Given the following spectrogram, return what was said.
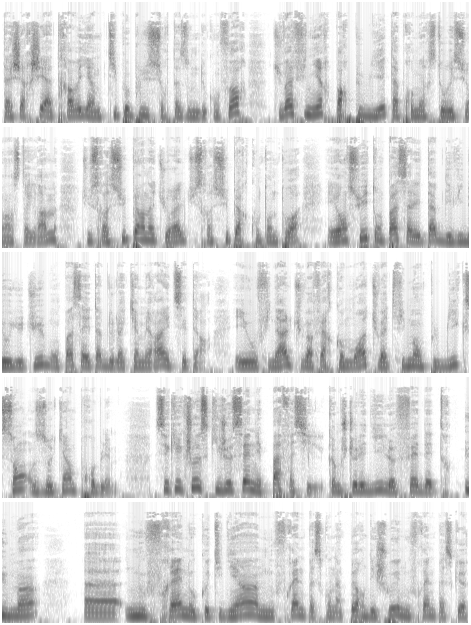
tu as cherché à travailler un petit peu plus sur ta zone de confort, tu vas finir par publier ta première story sur Instagram, tu seras super naturel, tu seras super content de toi, et ensuite on passe à l'étape des vidéos YouTube, on passe à l'étape de la caméra, etc. Et au final, tu vas faire comme moi, tu vas te filmer en public sans aucun problème. C'est quelque chose qui, je sais, n'est pas facile. Comme je te l'ai dit, le fait d'être humain, euh, nous freine au quotidien, nous freine parce qu'on a peur d'échouer, nous freine parce que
